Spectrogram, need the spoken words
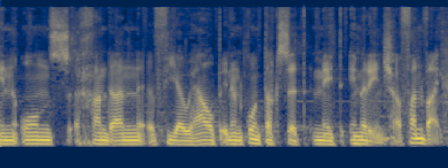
en ons gaan dan vir jou help en in kontak sit met Emerensha van Wyk.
